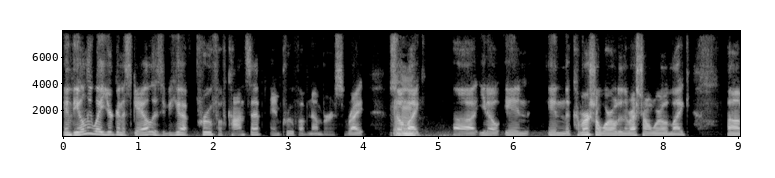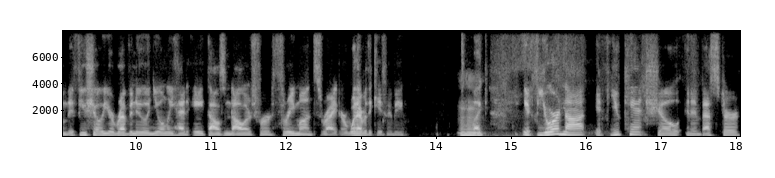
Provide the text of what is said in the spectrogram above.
and the only way you're going to scale is if you have proof of concept and proof of numbers right so Mhm. like uh you know in in the commercial world in the restaurant world like um if you show your revenue and you only had eight thousand dollars for three months right or whatever the case may be Mhm. like if you're not if you can't show an investor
